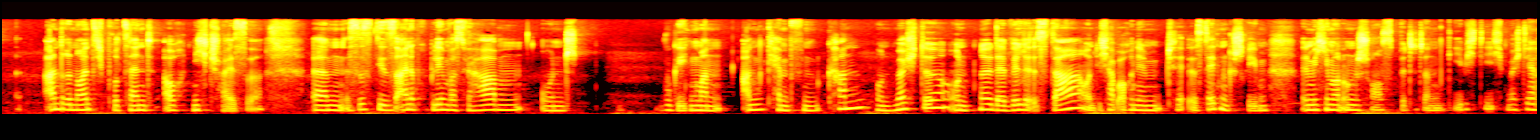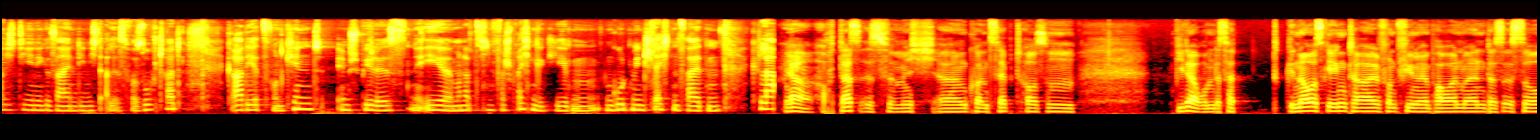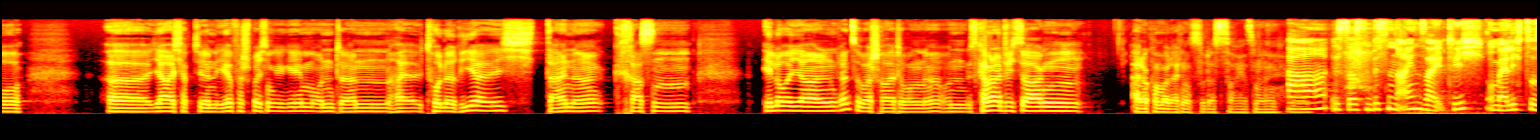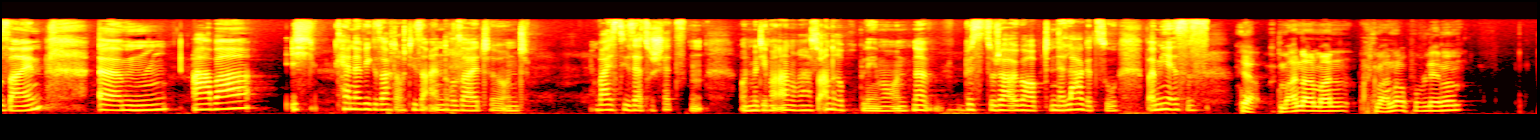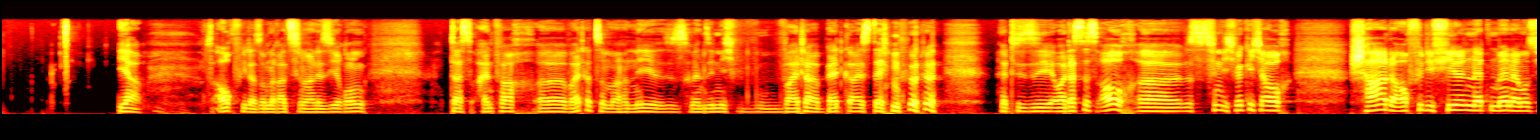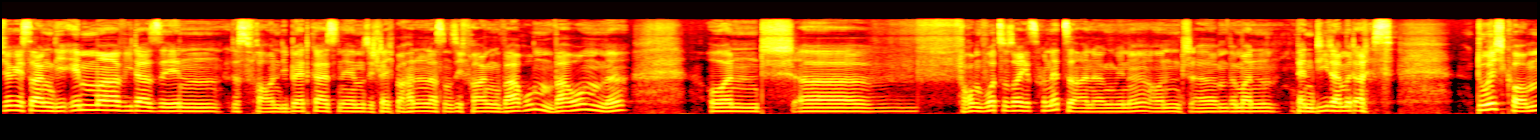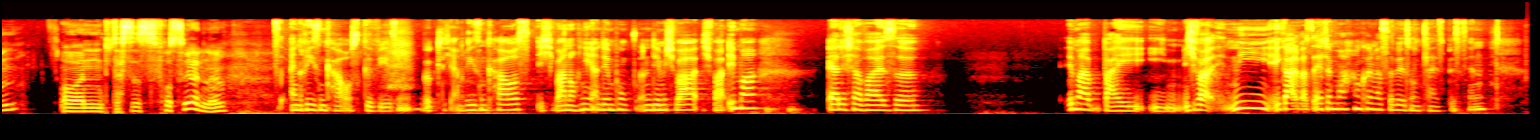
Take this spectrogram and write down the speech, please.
andere 90 Prozent auch nicht scheiße. Ähm, es ist dieses eine Problem, was wir haben und wogegen man ankämpfen kann und möchte und ne, der Wille ist da und ich habe auch in dem äh, Statement geschrieben, wenn mich jemand um eine Chance bittet, dann gebe ich die. Ich möchte ja. nicht diejenige sein, die nicht alles versucht hat. Gerade jetzt, wo ein Kind im Spiel ist, eine Ehe, man hat sich ein Versprechen gegeben, in guten wie in schlechten Zeiten. Klar. Ja, auch das ist für mich äh, ein Konzept aus dem wiederum, das hat genau das Gegenteil von Female Empowerment. Das ist so, äh, ja, ich habe dir ein Eheversprechen gegeben und dann toleriere ich deine krassen, illoyalen Grenzüberschreitungen. Ne? Und jetzt kann man natürlich sagen, Ah, da kommen wir gleich noch zu, das sage ich jetzt mal nicht. Ja, ist das ein bisschen einseitig, um ehrlich zu sein. Ähm, aber ich kenne, wie gesagt, auch diese andere Seite und weiß die sehr zu schätzen. Und mit jemand anderem hast du andere Probleme. Und ne, bist du da überhaupt in der Lage zu? Bei mir ist es. Ja, mit einem anderen Mann hat man andere Probleme. Ja, ist auch wieder so eine Rationalisierung, das einfach äh, weiterzumachen. Nee, ist, wenn sie nicht weiter Bad Guys denken würde, hätte sie. Aber das ist auch, äh, das finde ich wirklich auch schade, auch für die vielen netten Männer, muss ich wirklich sagen, die immer wieder sehen, dass Frauen die Bad Guys nehmen, sich schlecht behandeln lassen und sich fragen, warum, warum, ne? Und äh, warum wozu soll ich jetzt so nett sein irgendwie, ne? Und ähm, wenn man, wenn die damit alles durchkommen und das ist frustrierend, ne? Ein Riesenchaos gewesen, wirklich ein Riesenchaos. Ich war noch nie an dem Punkt, an dem ich war. Ich war immer ehrlicherweise immer bei ihm. Ich war nie, egal was er hätte machen können, was er will, so ein kleines bisschen.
